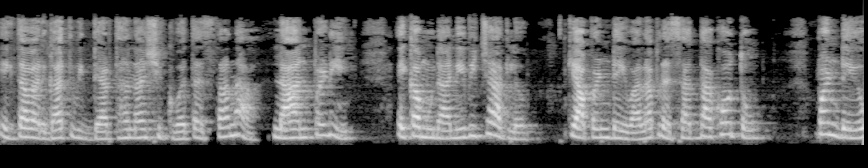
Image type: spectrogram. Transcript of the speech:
एकदा वर्गात विद्यार्थ्यांना शिकवत असताना लहानपणी एका मुलाने विचारलं की आपण देवाला प्रसाद दाखवतो पण देव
